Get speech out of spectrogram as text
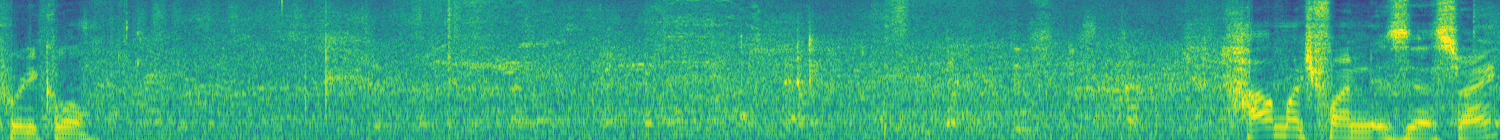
Pretty cool. How much fun is this, right?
